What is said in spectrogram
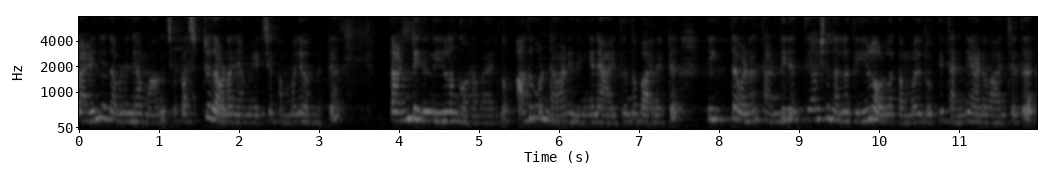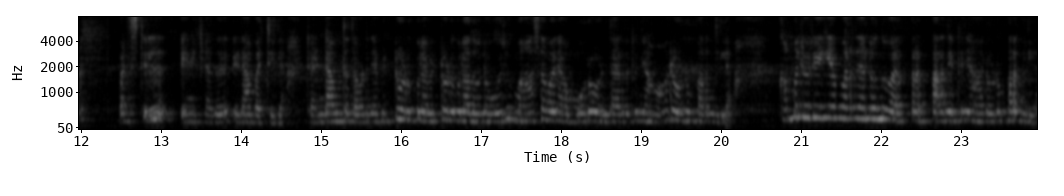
കഴിഞ്ഞ തവണ ഞാൻ വാങ്ങിച്ച ഫസ്റ്റ് തവണ ഞാൻ മേടിച്ച കമ്മൽ വന്നിട്ട് തണ്ടിന് നീളം കുറവായിരുന്നു. അതുകൊണ്ടാണ് ഇതിങ്ങനെ ആയതെന്ന് പറഞ്ഞിട്ട് ഇത്തവണ തണ്ടിന് അത്യാവശ്യം നല്ല നീളമുള്ള കമ്മൽ നോക്കി തന്നെയാണ് വാങ്ങിച്ചത്. ബട്ട് സ്റ്റിൽ എനിക്കത് ഇടാൻ പറ്റിയില്ല. രണ്ടാമത്തെ തവണ ഞാൻ വിട്ടുകൊടുക്കില്ല വിട്ടുകൊടുക്കില്ല അതുപോലെ ഒരു മാസം വരെ അമ്മൂറും ഉണ്ടായിരുന്നിട്ട് ഞാൻ ആരോടും പറഞ്ഞില്ല. കമ്മലുരിക്കാൻ പറഞ്ഞാലോ എന്ന് പറഞ്ഞിട്ട് ഞാൻ ആരോടും പറഞ്ഞില്ല.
